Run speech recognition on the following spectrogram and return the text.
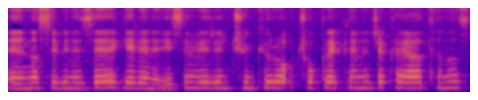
e, nasibinize gelene izin verin. Çünkü çok renklenecek hayatınız.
